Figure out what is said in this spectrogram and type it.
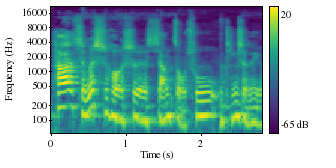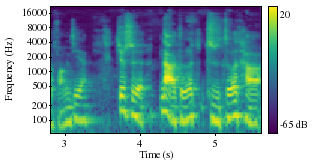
他什么时候是想走出庭审那个房间？就是纳德指责他，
